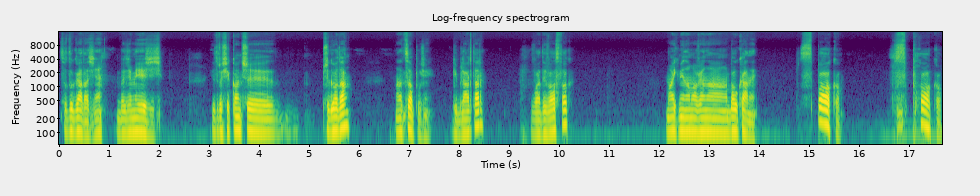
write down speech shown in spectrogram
co tu gadać, nie? Będziemy jeździć. Jutro się kończy przygoda. A co później? Gibraltar? Władywostok? Mike mnie namawia na Bałkany. Spoko. Spoko.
